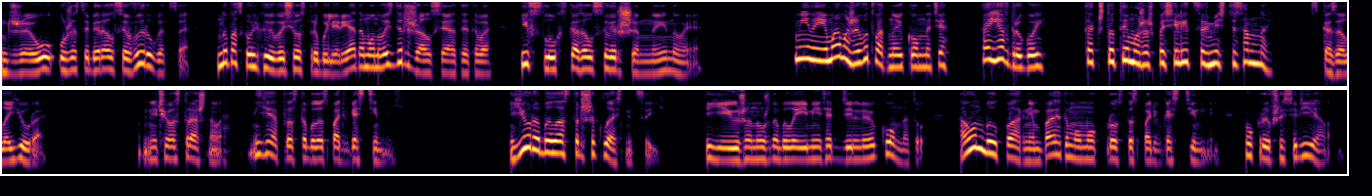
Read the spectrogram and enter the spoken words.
Джеу уже собирался выругаться, но поскольку его сестры были рядом, он воздержался от этого и вслух сказал совершенно иное. «Мина и мама живут в одной комнате, а я в другой. «Так что ты можешь поселиться вместе со мной», — сказала Юра. «Ничего страшного, я просто буду спать в гостиной». Юра была старшеклассницей. Ей уже нужно было иметь отдельную комнату, а он был парнем, поэтому мог просто спать в гостиной, укрывшись одеялом.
